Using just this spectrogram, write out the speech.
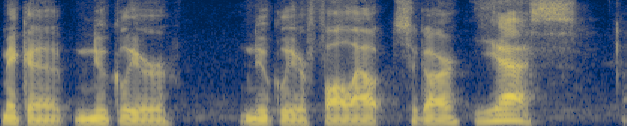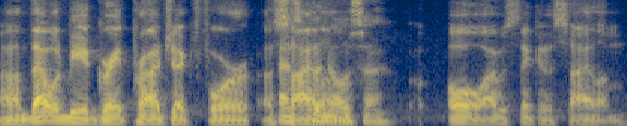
make a nuclear nuclear fallout cigar. Yes. Um, that would be a great project for Asylum. Espinosa. Oh, I was thinking Asylum.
